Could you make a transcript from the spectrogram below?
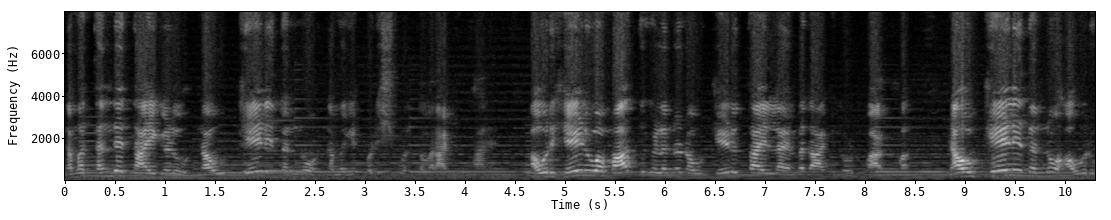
ನಮ್ಮ ತಂದೆ ತಾಯಿಗಳು ನಾವು ಕೇಳಿದನ್ನು ನಮಗೆ ಕೊಡಿಸುವಂತವರಾಗಿದ್ದಾರೆ. ಅವರು ಹೇಳುವ ಮಾತುಗಳನ್ನು ನಾವು ಕೇಳುತ್ತಾ ಇಲ್ಲ ಎಂಬುದಾಗಿ ನೋಡುವಾಗ ನಾವು ಕೇಳಿದನ್ನು ಅವರು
